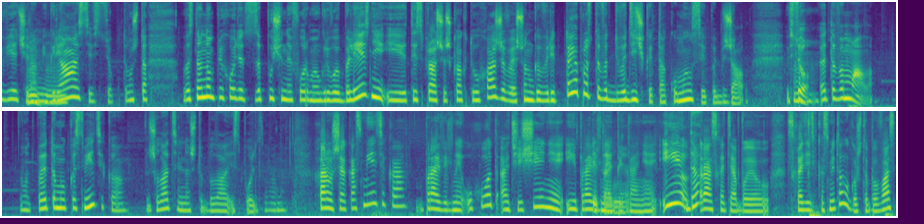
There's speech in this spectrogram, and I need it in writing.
вечером, угу. и грязь, и все. Потому что в основном приходят с запущенной формой угревой болезни, и ты спрашиваешь, как ты ухаживаешь, он говорит, да я просто водичкой так умылся и побежал. И все, угу. этого мало. Вот, поэтому косметика желательно, чтобы была использована. Хорошая косметика, правильный уход, очищение и правильное питание. питание. И да? раз хотя бы сходить к косметологу, чтобы вас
